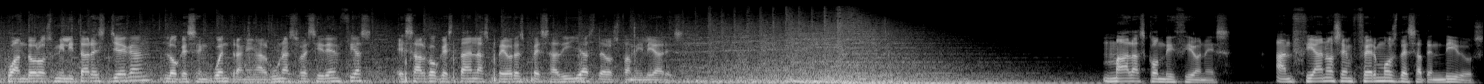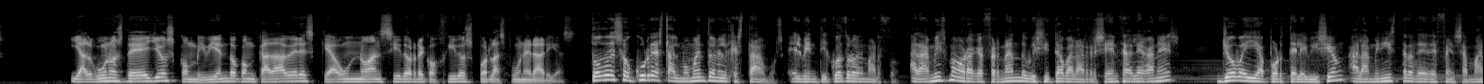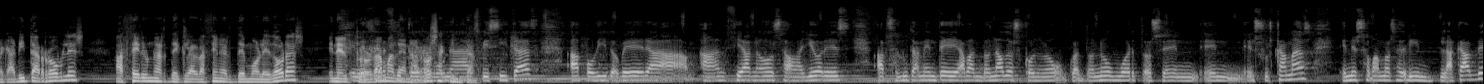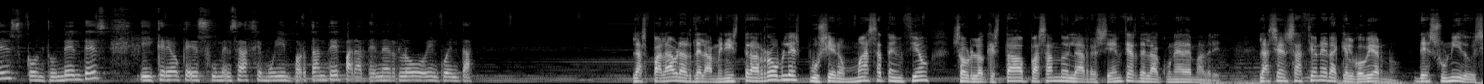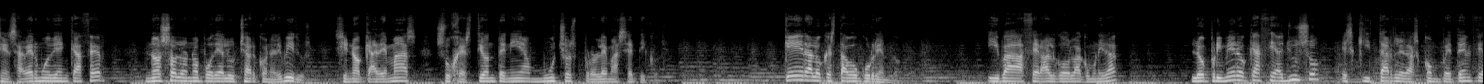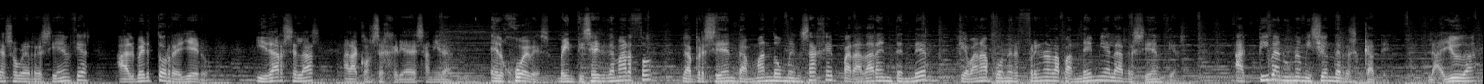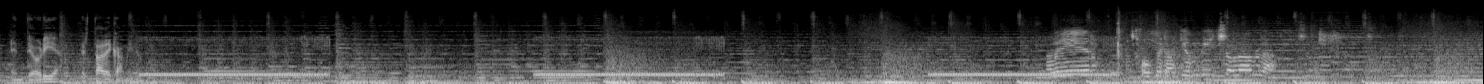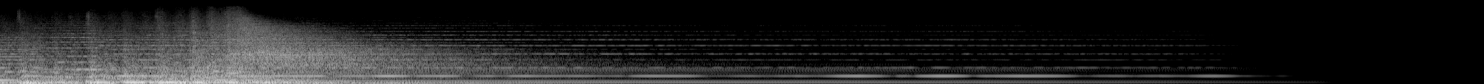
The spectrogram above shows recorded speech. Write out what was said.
Cuando los militares llegan, lo que se encuentran en algunas residencias es algo que está en las peores pesadillas de los familiares. Malas condiciones. Ancianos enfermos desatendidos. Y algunos de ellos conviviendo con cadáveres que aún no han sido recogidos por las funerarias. Todo eso ocurre hasta el momento en el que estábamos, el 24 de marzo. A la misma hora que Fernando visitaba la residencia de Leganés, yo veía por televisión a la ministra de Defensa Margarita Robles hacer unas declaraciones demoledoras en el, programa de Ana Rosa en Quintana. visitas ha podido ver a, a, ancianos, a mayores absolutamente abandonados cuando, cuando no muertos en, en, en, sus camas. En eso vamos a ser implacables, contundentes y creo que es un mensaje muy importante para tenerlo en cuenta. Las palabras de la ministra Robles pusieron más atención sobre lo que estaba pasando en las residencias de la Comunidad de Madrid. La sensación era que el gobierno, desunido y sin saber muy bien qué hacer, no solo no podía luchar con el virus, sino que además su gestión tenía muchos problemas éticos. ¿Qué era lo que estaba ocurriendo? ¿Iba a hacer algo la comunidad? Lo primero que hace Ayuso es quitarle las competencias sobre residencias a Alberto Reyero, y dárselas a la Consejería de Sanidad. El jueves 26 de marzo, la presidenta manda un mensaje para dar a entender que van a poner freno a la pandemia en las residencias. Activan una misión de rescate. La ayuda, en teoría, está de camino. Bicho habla.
